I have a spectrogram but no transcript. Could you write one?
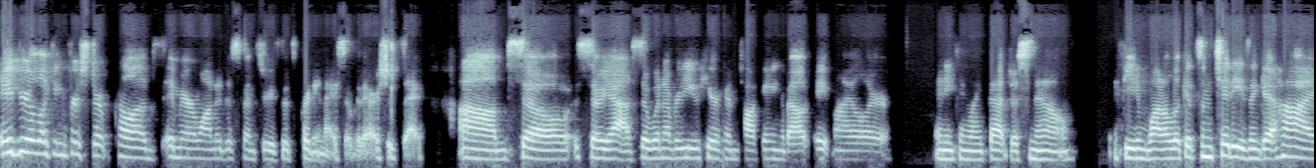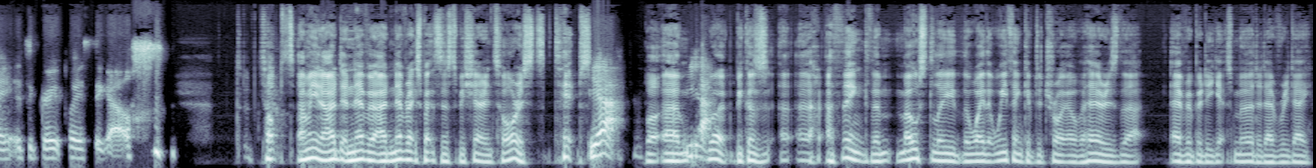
if you're looking for strip clubs and marijuana dispensaries, it's pretty nice over there, I should say. Um, so, so yeah, so whenever you hear him talking about eight mile or anything like that, just know if you want to look at some titties and get high, it's a great place to go. top i mean i'd never i'd never expected us to be sharing tourist tips. Yeah. But um Yeah. work because uh, uh, i think the mostly the way that we think of detroit over here is that everybody gets murdered every day.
